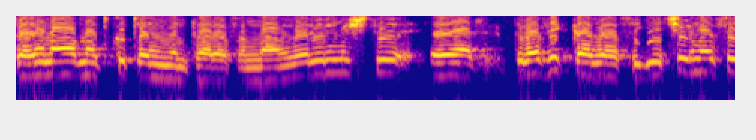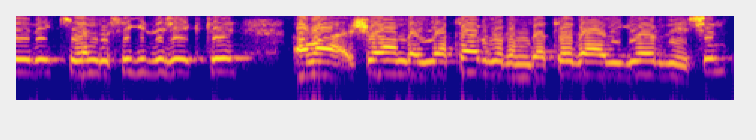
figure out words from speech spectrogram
Sayın Ahmet Kutengin tarafından verilmişti. Eğer trafik kazası geçirmeseydi kendisi gidecekti. Ama şu anda yatar durumda tedavi gördüğü için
